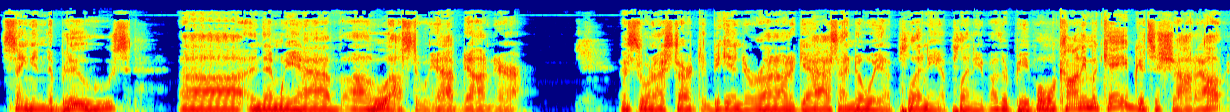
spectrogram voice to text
singing the blues. Uh, and then we have, uh, who else do we have down there? This is when I start to begin to run out of gas. I know we have plenty of plenty of other people. Well, Connie McCabe gets a shout out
